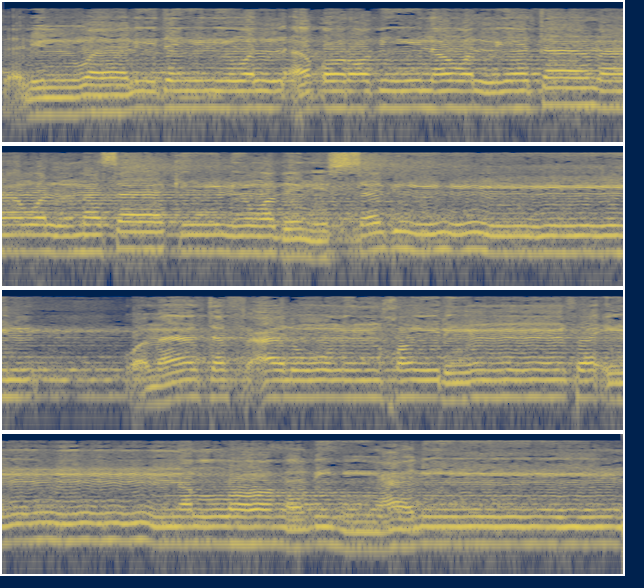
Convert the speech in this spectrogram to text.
فللوالدين والأقربين واليتامى والمساكين وابن السبيل وما تفعلوا من خير فإن الله به عليم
